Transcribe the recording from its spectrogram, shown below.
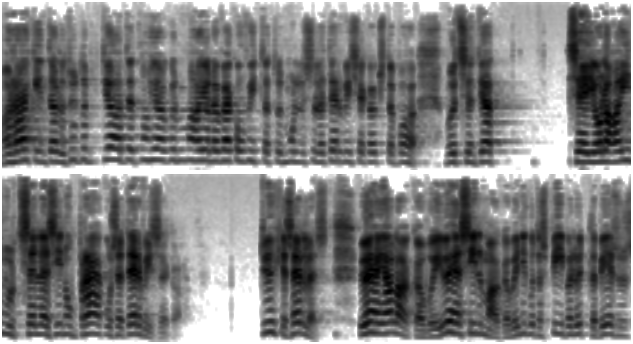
ma räägin talle, ta ütleb, tead, et noh, hea küll, ma ei ole väga huvitatud, mul selle tervisega ükstapuha. ma ütlesin, tead, see ei ole ainult selle sinu praeguse tervisega tühja sellest, ühe jalaga või ühe silmaga või nii, kuidas piibel ütleb, Jeesus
